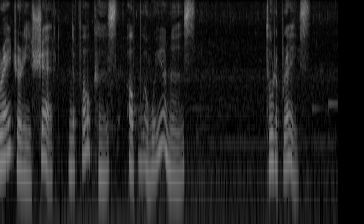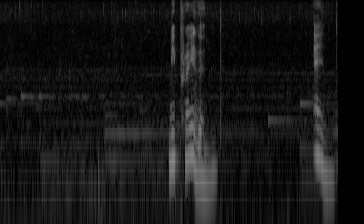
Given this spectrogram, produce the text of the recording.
Gradually shift the focus of awareness to the breath. Be present and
